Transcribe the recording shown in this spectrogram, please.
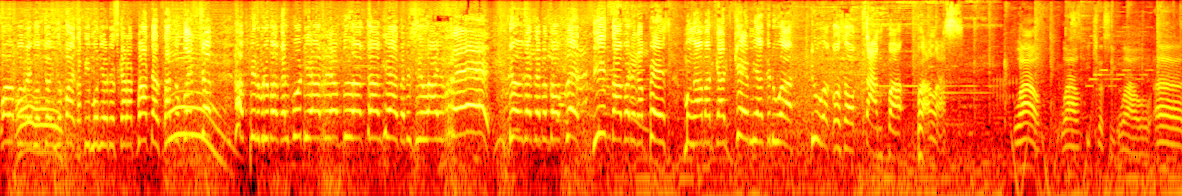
Walaupun Oh. Belum join the fight tapi Munio udah sekarat batal. Satu flame shot hampir merupakan di area belakangnya. Tapi si Ray dengan seven komplit ditambah dengan base mengamankan game yang kedua. 2-0 tanpa balas Wow, wow, Speechless sih. wow. Eh,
